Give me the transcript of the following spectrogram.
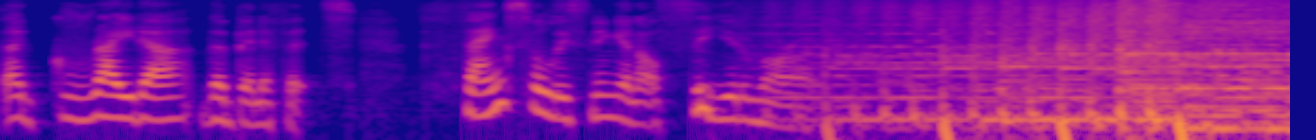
the greater the benefits. Thanks for listening, and I'll see you tomorrow world.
